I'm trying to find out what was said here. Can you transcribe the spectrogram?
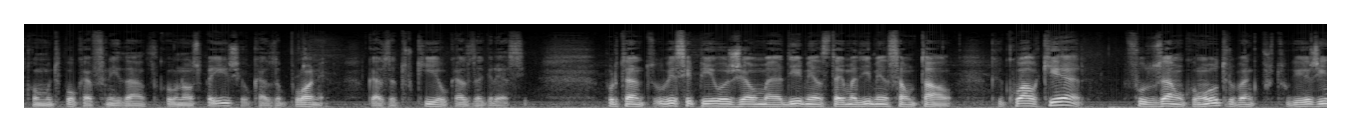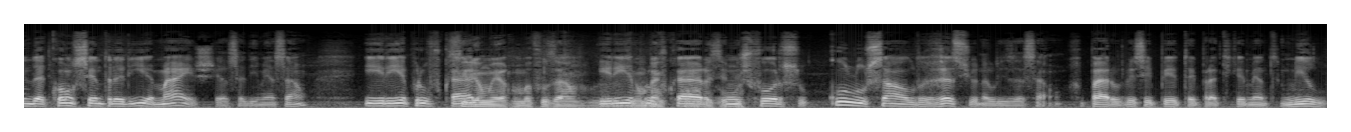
com muito pouca afinidade com o nosso país. É o caso da Polónia, o caso da Turquia, o caso da Grécia. Portanto, o BCP hoje é uma dimensão, tem uma dimensão tal que qualquer fusão com outro banco português ainda concentraria mais essa dimensão iria provocar. Seria um erro, uma fusão. Iria um provocar um esforço colossal de racionalização. Repara, o BCP tem praticamente mil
